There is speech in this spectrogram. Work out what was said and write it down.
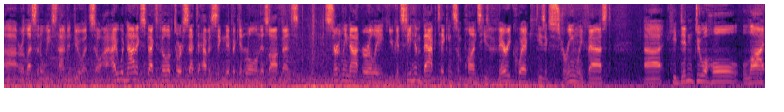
Uh, or less than a week's time to do it. So I, I, would not expect Philip Dorsett to have a significant role in this offense. Certainly not early. You could see him back taking some punts. He's very quick. He's extremely fast. Uh, he didn't do a whole lot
